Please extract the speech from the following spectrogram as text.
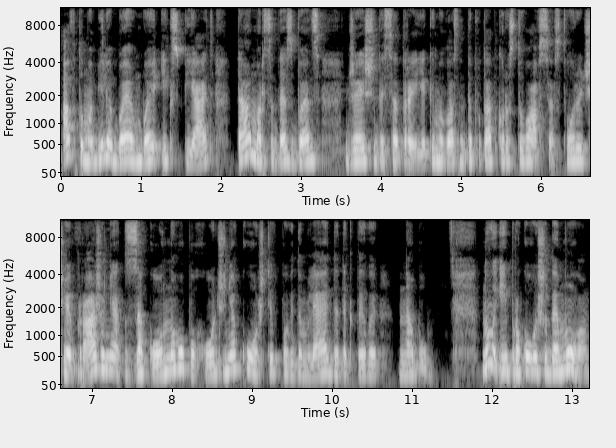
автомобіля BMW X5 та Mercedes-Benz J63, якими власне депутат користувався, створюючи враження законного походження коштів, повідомляють детективи НАБУ. Ну і про кого ж іде мова?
